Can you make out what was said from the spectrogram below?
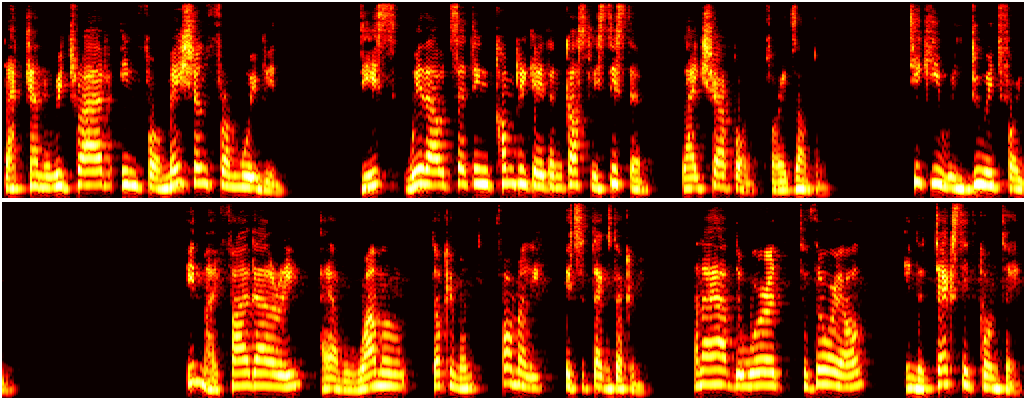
that can retrieve information from within. This without setting complicated and costly system like SharePoint, for example. Tiki will do it for you. In my file gallery, I have a YAML document. Formally, it's a text document. And I have the word tutorial in the text it contains.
